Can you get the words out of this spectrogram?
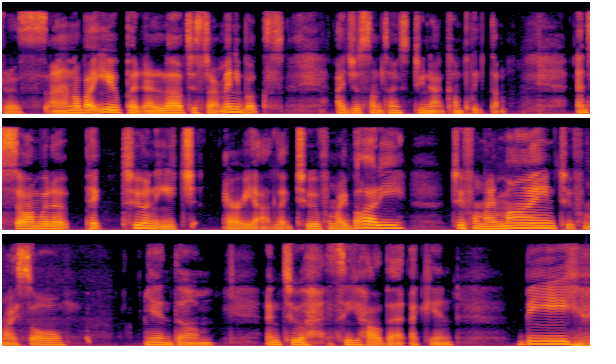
because I don't know about you, but I love to start many books. I just sometimes do not complete them. And so I'm going to pick two in each area, like two for my body, two for my mind, two for my soul, and um and to see how that I can be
